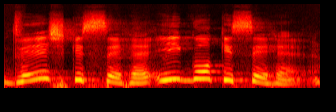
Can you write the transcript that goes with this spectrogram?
द्वेष किससे है? ईगो किससे है?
